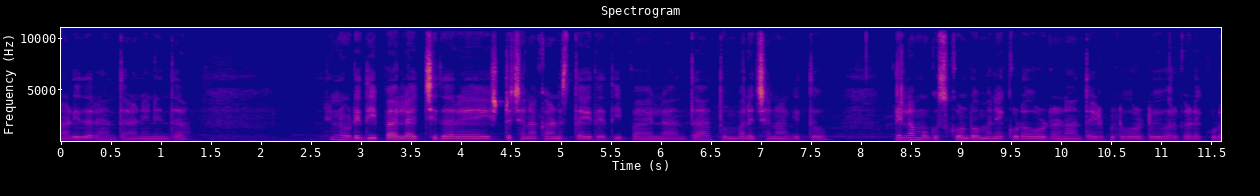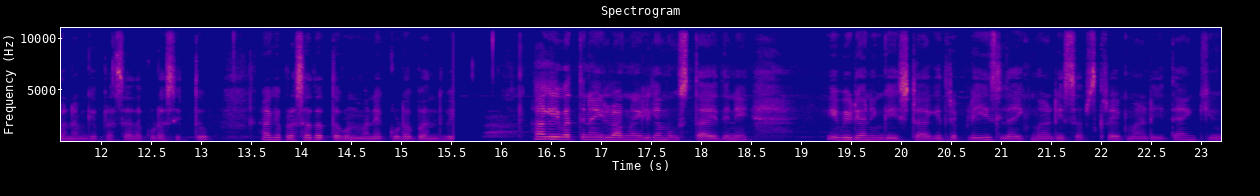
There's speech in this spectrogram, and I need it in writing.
ಮಾಡಿದ್ದಾರೆ ಅಂತ ಹಣ್ಣಿನಿಂದ. ನೋಡಿ ದೀಪ ಎಲ್ಲ ಹಚ್ಚಿದ್ದಾರೆ. ಎಷ್ಟು ಚೆನ್ನಾಗಿ ಕಾಣಿಸ್ತಾ ಇದೆ ದೀಪ ಎಲ್ಲ ಅಂತ. ತುಂಬಾ ಚೆನ್ನಾಗಿತ್ತು. ಎಲ್ಲ ಮುಗಿಸ್ಕೊಂಡು ಮನೆ ಕೂಡ ಹೊರಡೋಣ ಅಂತ ಹೇಳ್ಬಿಟ್ಟು ಹೊರಟ್ವಿ. ಹೊರಗಡೆ ಕೂಡ ನಮಗೆ ಪ್ರಸಾದ ಕೂಡ ಸಿಕ್ತು. ಹಾಗೆ ಪ್ರಸಾದ ತಗೊಂಡು ಮನೆಗೆ ಕೂಡ ಬಂದ್ವಿ. ಹಾಗೆ ಇವತ್ತಿನ ಇಲ್ವಾಗ್ನ ಇಲ್ಲಿಗೆ ಮುಗಿಸ್ತಾ ಇದ್ದೀನಿ. ಈ ವಿಡಿಯೋ ನಿಮಗೆ ಇಷ್ಟ ಆಗಿದರೆ ಪ್ಲೀಸ್ ಲೈಕ್ ಮಾಡಿ, ಸಬ್ಸ್ಕ್ರೈಬ್ ಮಾಡಿ. Thank you.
